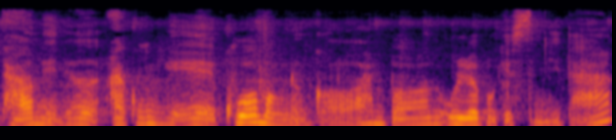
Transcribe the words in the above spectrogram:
다음에는 아궁이에 구워 먹는 거 한번 올려보겠습니다.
